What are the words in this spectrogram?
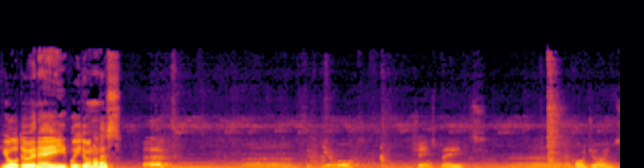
You're doing a... What are you doing on this? Belt, um, change plates, uh, ball joints.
